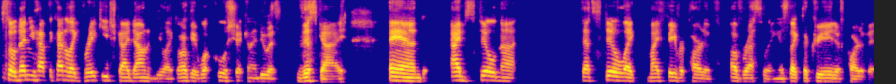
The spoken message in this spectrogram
So then you have to kind of like break each guy down and be like, okay, what cool shit can I do with this guy? And I'm still not that's still like my favorite part of of wrestling is like the creative part of it.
